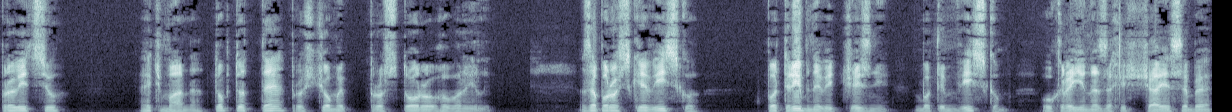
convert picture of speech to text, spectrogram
провідцю гетьмана, тобто те, про що ми просторо говорили. Запорозьке військо потрібне вітчизні, бо тим військом Україна захищає себе,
